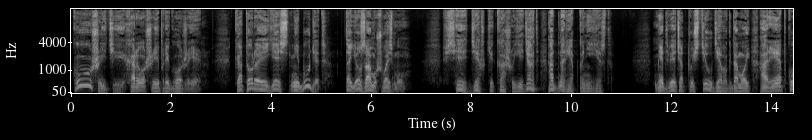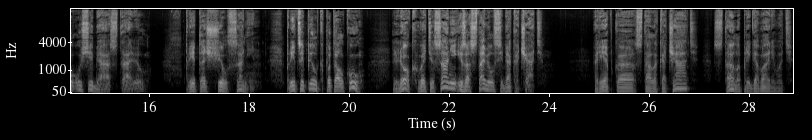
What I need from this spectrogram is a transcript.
«Кушайте, хорошие пригожие. Которая есть не будет, то ее замуж возьму». Все девки кашу едят, одна репка не ест. Медведь отпустил девок домой, а репку у себя оставил притащил сани, прицепил к потолку, лег в эти сани и заставил себя качать. Репка стала качать, стала приговаривать.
